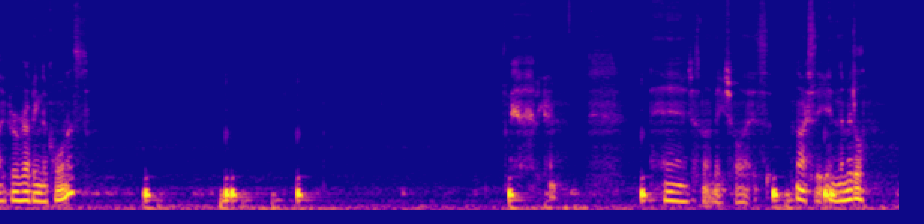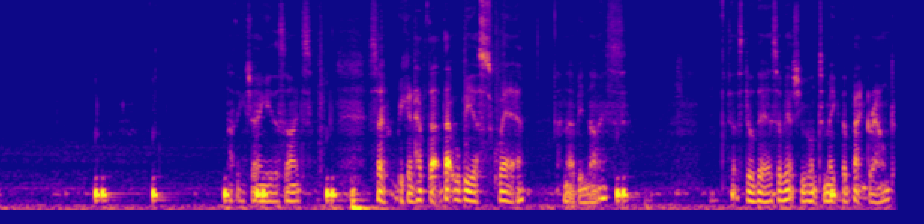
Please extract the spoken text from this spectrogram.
By grabbing the corners. There we go. And just want to make sure that it's nicely in the middle. Nothing showing either sides. So we can have that, that will be a square and that'd be nice. So that's still there. So we actually want to make the background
